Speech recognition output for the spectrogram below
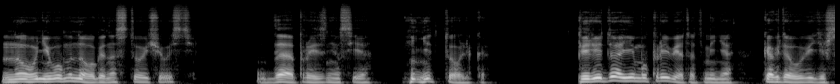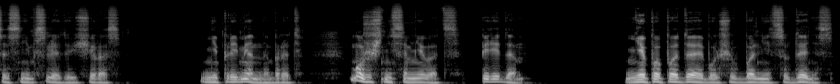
но у него много настойчивости». «Да», — произнес я, — «и не только». «Передай ему привет от меня, когда увидишься с ним в следующий раз». «Непременно, брат. Можешь не сомневаться. Передам». Не попадай больше в больницу, Деннис.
